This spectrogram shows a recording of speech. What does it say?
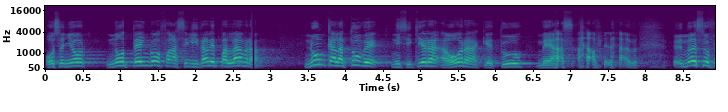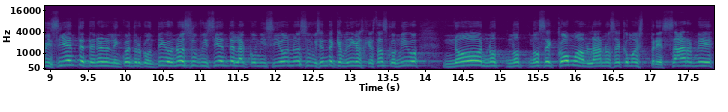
oh Señor, no tengo facilidad de palabra, nunca la tuve, ni siquiera ahora que tú me has hablado. No es suficiente tener el encuentro contigo, no es suficiente la comisión, no es suficiente que me digas que estás conmigo. No, no, no, no sé cómo hablar, no sé cómo expresarme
